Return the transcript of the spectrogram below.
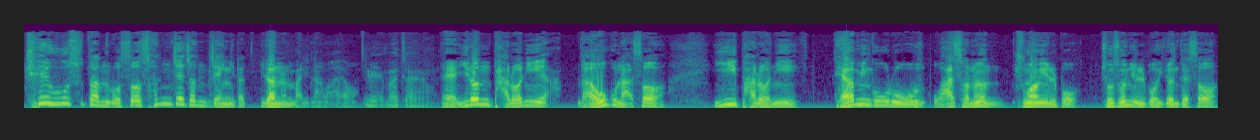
최후 수단으로서 선제 전쟁이라는 말이 나와요. 네, 맞아요. 네, 이런 발언이 나오고 나서 이 발언이 대한민국으로 오- 와서는 중앙일보, 조선일보 이런 데서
